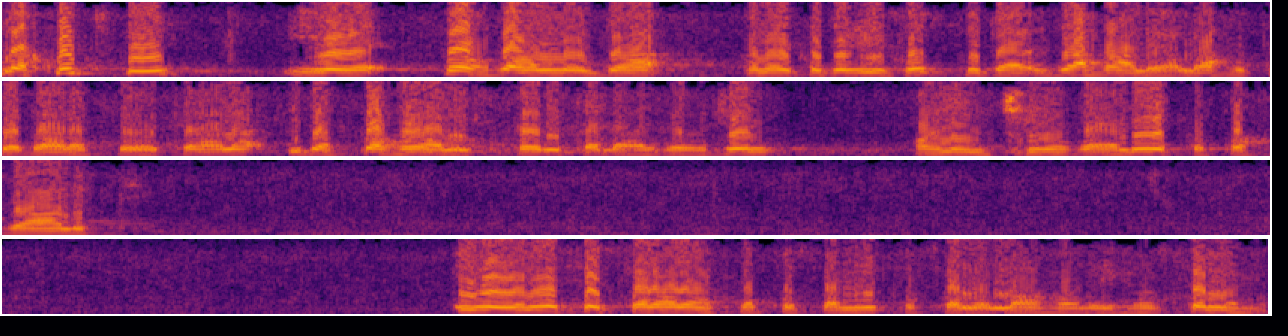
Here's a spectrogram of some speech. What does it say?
Na hutbi je pohvalno da onaj ko drži hutbu da zahvali Allahu te barak wa ta'ala i da pohvali stvoritelja za uđel onim čime ga je lijepo pohvaliti. I da je nese salavat na poslanika sallallahu alaihi wa sallam.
